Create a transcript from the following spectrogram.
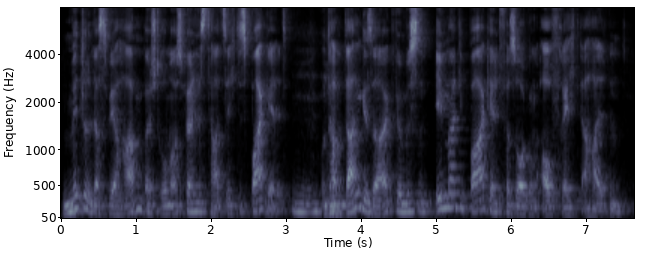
Mittel, das wir haben bei Stromausfällen, ist tatsächlich das Bargeld. Mhm. Und haben dann gesagt, wir müssen immer die Bargeldversorgung aufrechterhalten.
